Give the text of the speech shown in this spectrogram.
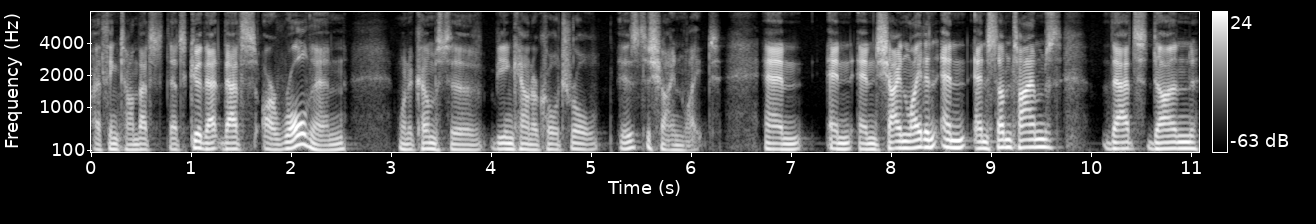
I think Tom, that's that's good. That that's our role then when it comes to being countercultural is to shine light and and and shine light and and and sometimes that's done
